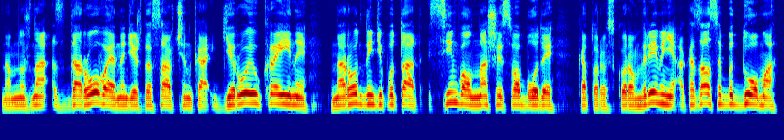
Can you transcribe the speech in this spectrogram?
Нам нужна здоровая Надежда Савченко, герой Украины, народный депутат, символ нашей свободы, который в скором времени оказался бы дома,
